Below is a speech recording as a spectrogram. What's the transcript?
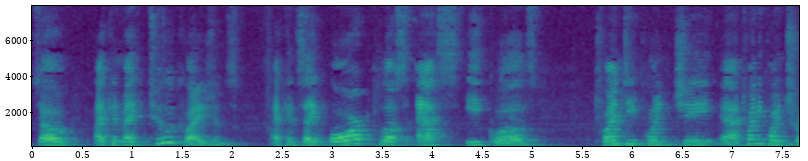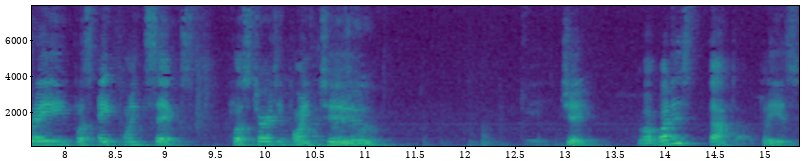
So I can make two equations. I can say R plus S equals 20 point G, uh, 20.3 plus 8.6 plus 30.2 G. G. Well, what is that, please?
